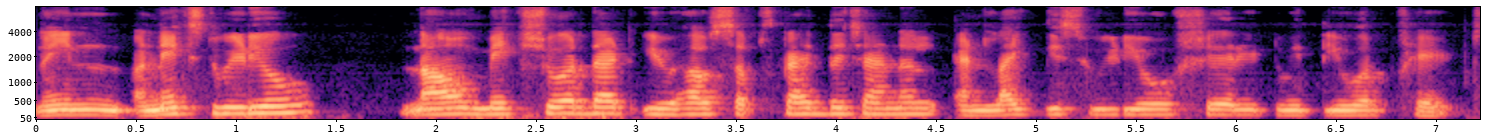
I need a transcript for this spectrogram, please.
in next video now make sure that you have subscribed the channel and like this video share it with your friends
